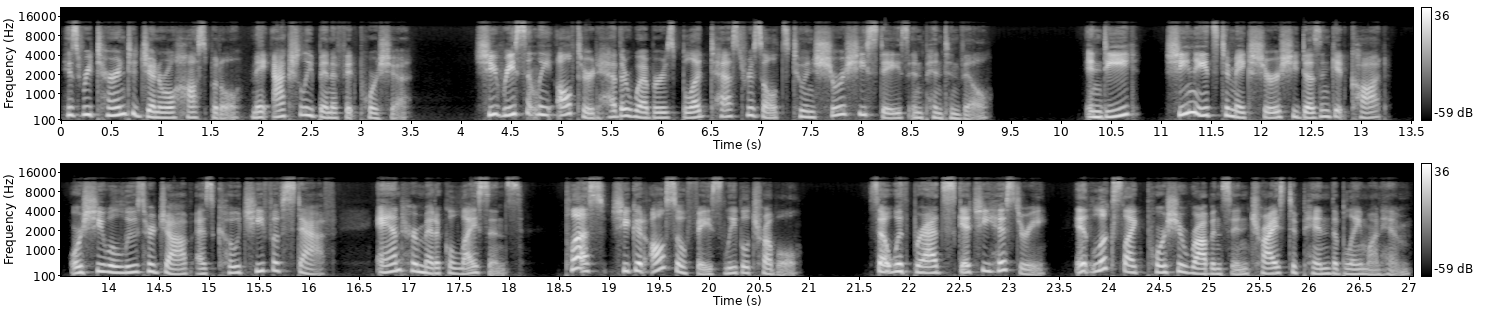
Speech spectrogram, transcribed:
his return to General Hospital may actually benefit Portia. She recently altered Heather Webber's blood test results to ensure she stays in Pentonville. Indeed, she needs to make sure she doesn't get caught or she will lose her job as co chief of staff and her medical license. Plus, she could also face legal trouble. So, with Brad's sketchy history, it looks like Portia Robinson tries to pin the blame on him.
